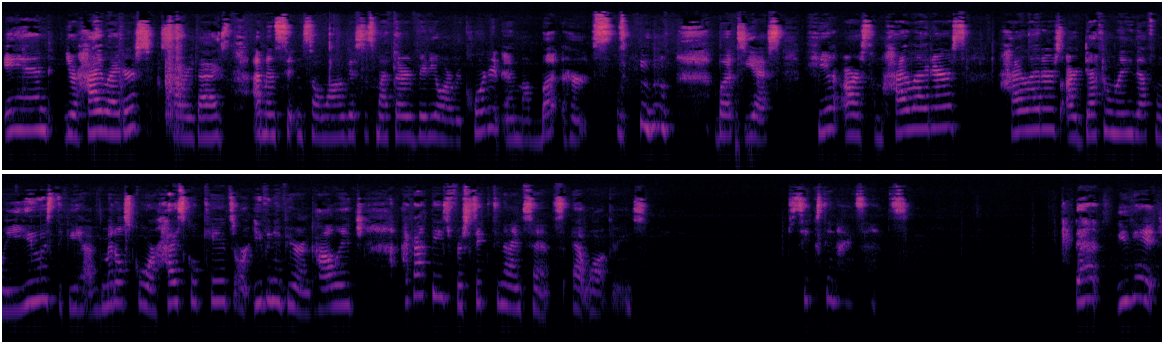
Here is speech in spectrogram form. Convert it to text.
and your highlighters. Sorry guys, I've been sitting so long. This is my third video I recorded and my butt hurts. but yes, here are some highlighters. Highlighters are definitely, definitely used if you have middle school or high school kids or even if you're in college. I got these for 69 cents at Walgreens. 69 cents. That, you get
